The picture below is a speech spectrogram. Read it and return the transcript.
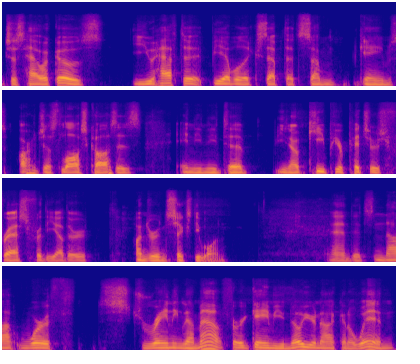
just how it goes you have to be able to accept that some games are just lost causes and you need to you know keep your pitchers fresh for the other 161 and it's not worth straining them out for a game you know you're not going to win.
